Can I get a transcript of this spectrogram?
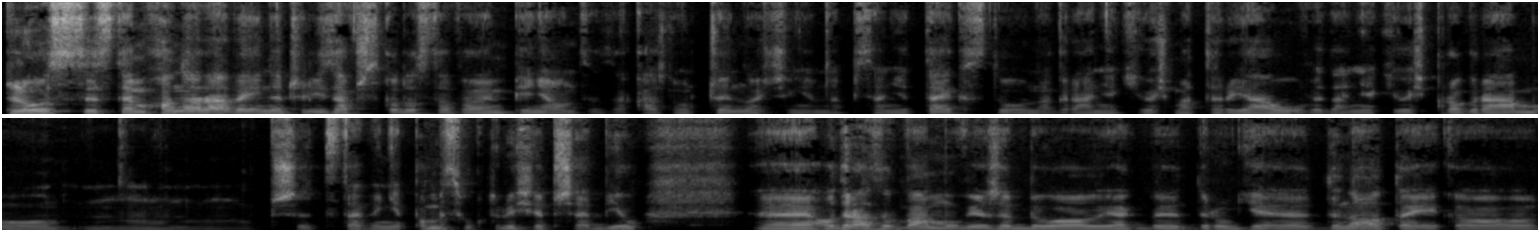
plus system honoraryjny, czyli za wszystko dostawałem pieniądze, za każdą czynność, czyli napisanie tekstu, nagranie jakiegoś materiału, wydanie jakiegoś programu, mm, przedstawienie pomysłu, który się przebił. E, od razu Wam mówię, że było jakby drugie dno tego,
